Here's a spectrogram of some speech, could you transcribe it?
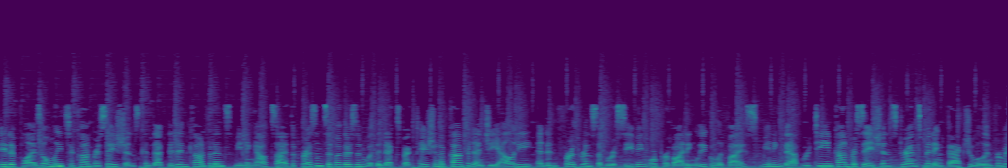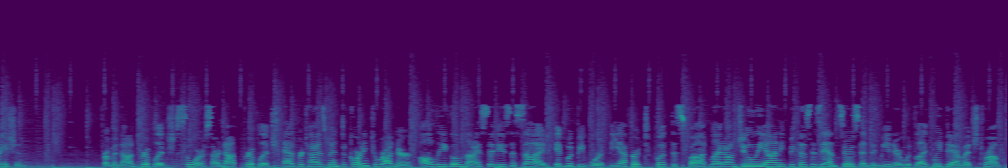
It applies only to conversations conducted in confidence, meaning outside the presence of others and with an expectation of confidentiality, and in furtherance of receiving or providing legal advice, meaning that routine conversations transmitting factual information from a non-privileged source are not privileged. Advertisement According to Rotner, all legal niceties aside, it would be worth the effort to put the spotlight on Giuliani because his answers and demeanor would likely damage Trump.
